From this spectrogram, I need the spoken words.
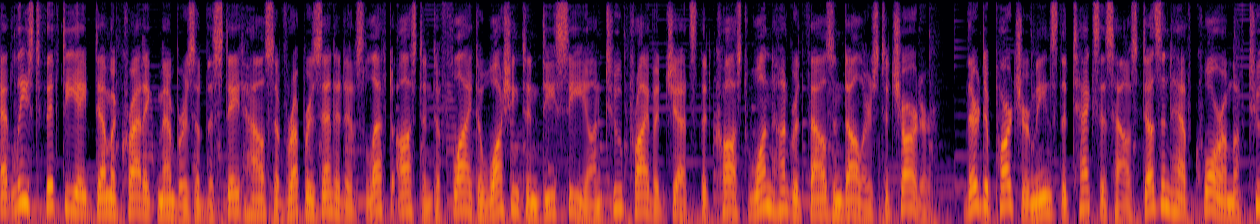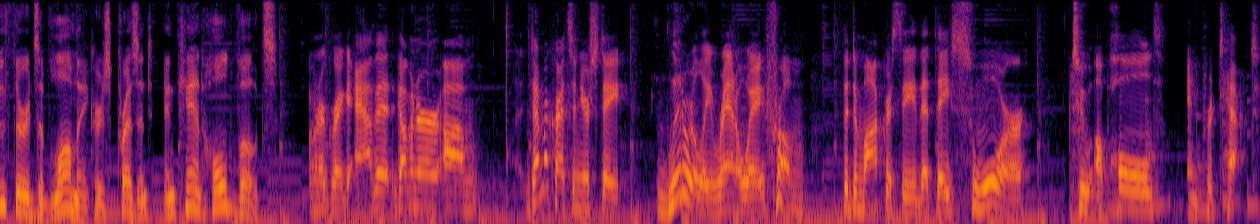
At least 58 Democratic members of the State House of Representatives left Austin to fly to Washington, D.C. on two private jets that cost $100,000 to charter. Their departure means the Texas House doesn't have quorum of two thirds of lawmakers present and can't hold votes. Governor Greg Abbott. Governor, um, Democrats in your state literally ran away from the democracy that they swore to uphold and protect.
